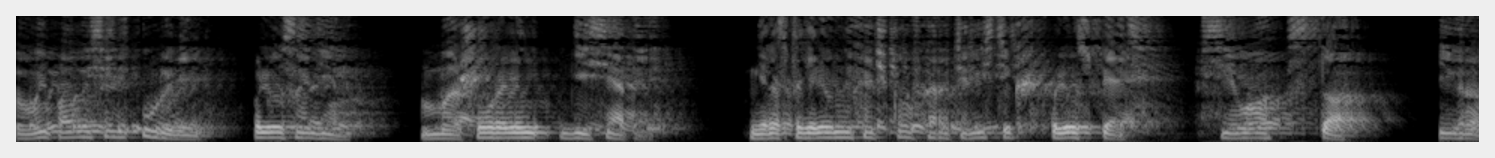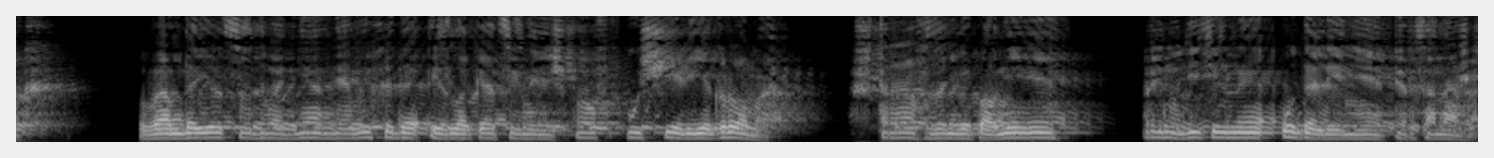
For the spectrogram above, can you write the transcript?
вы повысили уровень. Плюс один. Ваш уровень десятый. Нераспределенных очков характеристик плюс пять. Всего сто. Игрок, вам дается два дня для выхода из локации новичков Ущелье Грома. Штраф за невыполнение Принудительное удаление персонажа.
